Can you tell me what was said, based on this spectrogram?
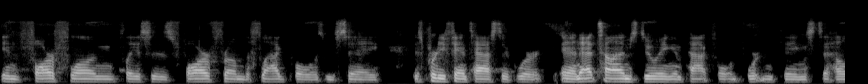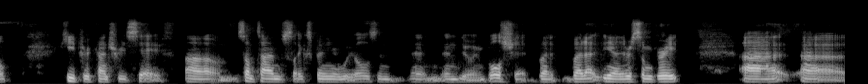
in far flung places, far from the flagpole, as we say, is pretty fantastic work. And at times, doing impactful, important things to help keep your country safe. Um, sometimes like spinning your wheels and, and, and doing bullshit, but, but, uh, you know, there's some great, uh, uh,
